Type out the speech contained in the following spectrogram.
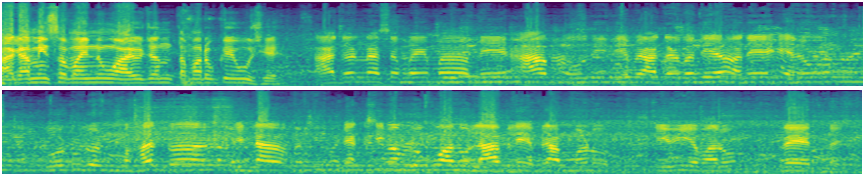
આગામી સમયનું આયોજન તમારું કેવું છે? આગળના સમયમાં અમે આ પ્રવૃત્તિ જે અમે આગળ વધીએ અને એનું ડોર ટુ ડોર મહત્વ એટલા મેક્સિમમ લોકો આનો લાભ લે બ્રાહ્મણો એવી અમારો પ્રયત્ન છે.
